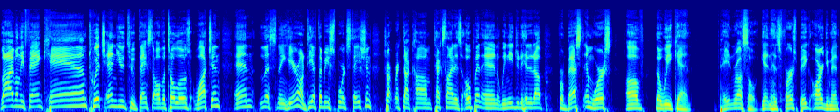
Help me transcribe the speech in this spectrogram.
Live on the fan cam, Twitch, and YouTube. Thanks to all the Tolos watching and listening here on DFW Sports Station. Truckwreck.com text line is open, and we need you to hit it up for best and worst of the weekend. Peyton Russell getting his first big argument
